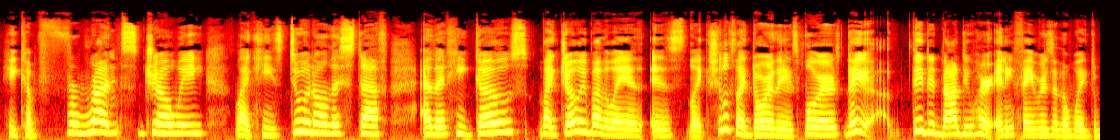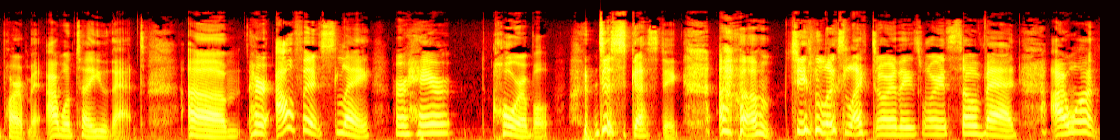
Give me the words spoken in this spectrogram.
He confronts Joey, like he's doing all this stuff, and then he goes like Joey. By the way, is, is like she looks like Dora the Explorer. They they did not do her any favors in the wig department. I will tell you that. Um, her outfit slay, her hair horrible. disgusting. Um, she looks like Dora the Explorer. So bad. I want,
